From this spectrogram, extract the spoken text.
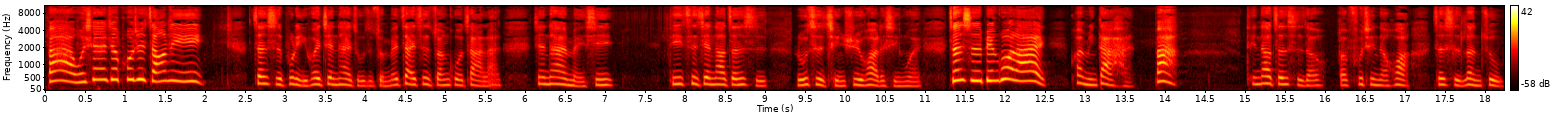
爸，我现在就过去找你。真实不理会健太阻止，准备再次钻过栅栏。健太美希第一次见到真实如此情绪化的行为。真实别过来！快明大喊：“爸！”听到真实的呃父亲的话，真实愣住，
